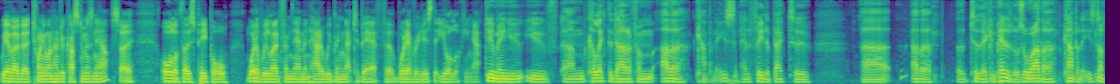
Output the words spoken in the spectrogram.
We have over 2,100 customers now. So, all of those people, what have we learned from them, and how do we bring that to bear for whatever it is that you're looking at? Do you mean you you um, collect the data from other companies and feed it back to uh, other uh, to their competitors or other companies, not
